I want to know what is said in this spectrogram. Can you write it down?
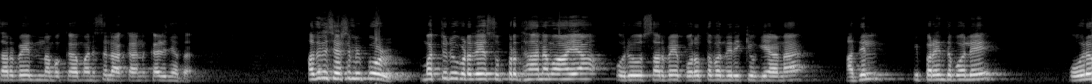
സർവേയിൽ നമുക്ക് മനസ്സിലാക്കാൻ കഴിഞ്ഞത്. അതിനുശേഷം ഇപ്പോൾ മറ്റൊരു വളരെ സുപ്രധാനമായ ഒരു സർവേ പുറത്തു വന്നിരിക്കുകയാണ്. അതിൽ ഈ പറയുന്നത് പോലെ ഓരോ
